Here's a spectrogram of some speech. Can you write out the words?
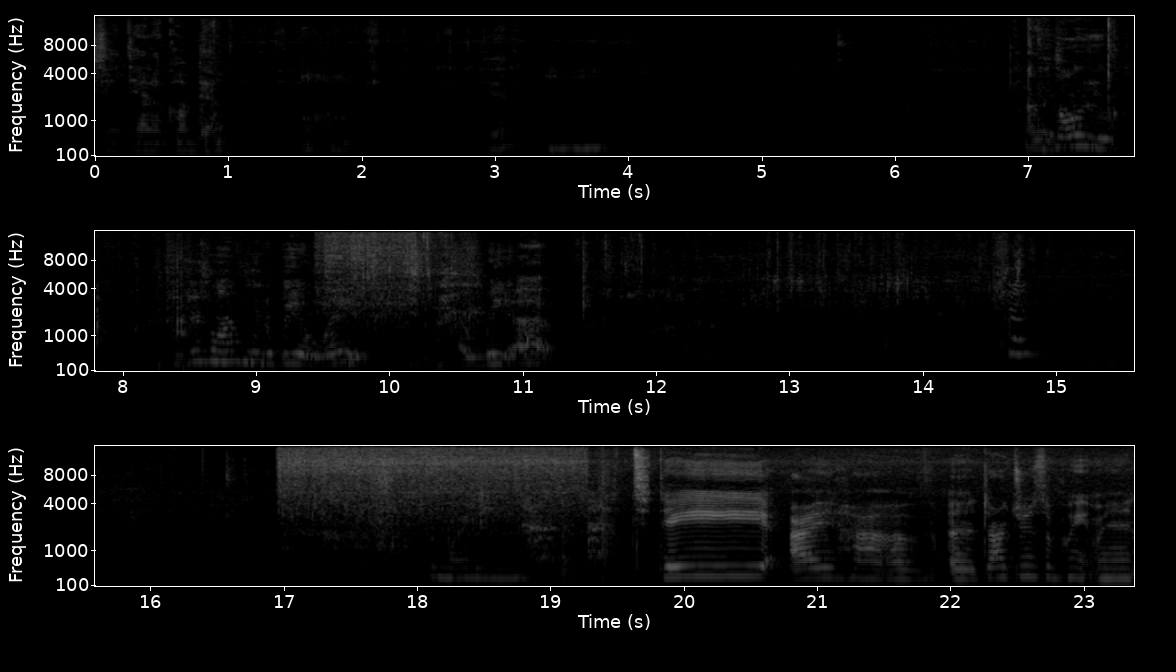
Santana calm down? Uh-huh. Yeah? Mm-hmm. I told you, she just wants me to be awake or be up. Good morning. Today I have a doctor's appointment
